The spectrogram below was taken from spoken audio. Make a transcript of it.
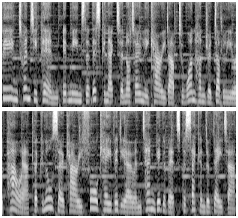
Being 20 pin, it means that this connector not only carried up to 100 W of power, but can also carry 4K video and 10 gigabits per second of data.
